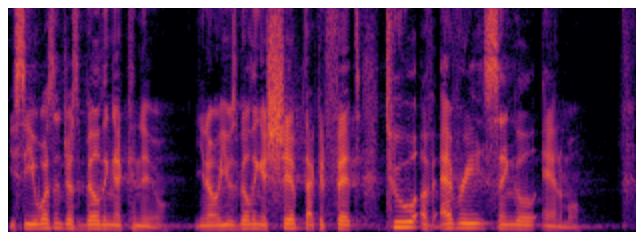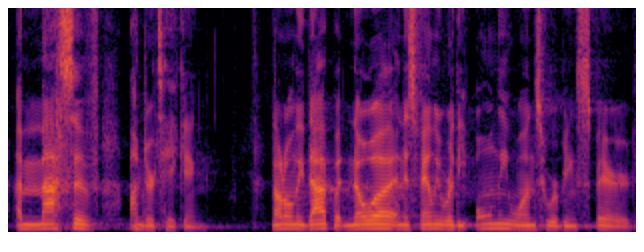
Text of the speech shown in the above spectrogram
You see, he wasn't just building a canoe. You know, he was building a ship that could fit two of every single animal. A massive undertaking. Not only that, but Noah and his family were the only ones who were being spared,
